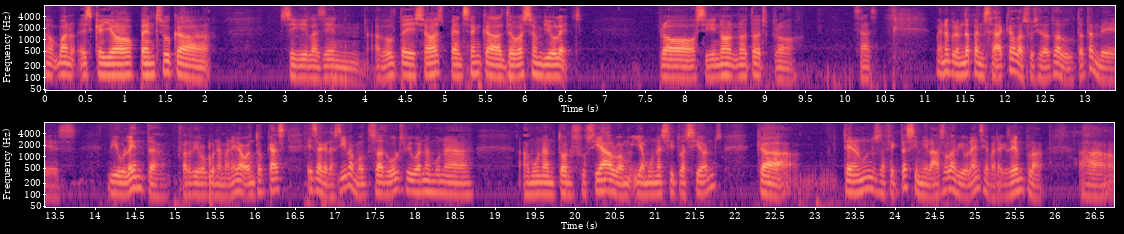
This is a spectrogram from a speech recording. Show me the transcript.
No, bueno, és que jo penso que o sigui, la gent adulta i això es pensen que els joves són violents però, o sigui, no, no tots però, saps? Bueno, però hem de pensar que la societat adulta també és violenta, per dir-ho d'alguna manera, o en tot cas és agressiva. Molts adults viuen amb una, amb un entorn social o i amb unes situacions que tenen uns efectes similars a la violència. Per exemple, eh,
